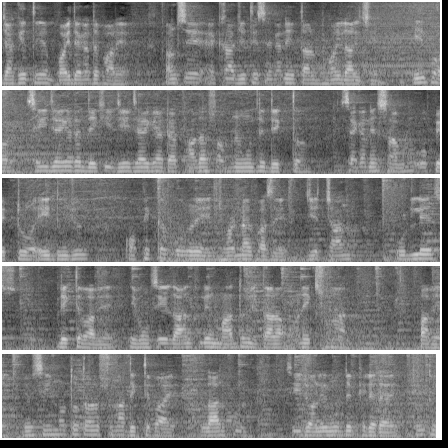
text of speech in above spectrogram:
যাকে থেকে ভয় দেখাতে পারে। কারণ সে একা যেতে সেখানে তার ভয় লাগছে। এরপর সেই জায়গাটা দেখি যে জায়গাটা ফাদার স্বপ্নের মধ্যে দেখতো। সেখানে সাবু ও পেট্রো, এই দুজন অপেক্ষা করে ঝর্ণার পাশে যে চাঁদ উঠলে দেখতে পাবে এবং সেই লাল ফুলের মাধ্যমে তারা অনেক সোনা পাবে এবং সেই মতো তারা সোনা দেখতে পায়। লাল ফুল সেই জলের মধ্যে ফেলে দেয়। কিন্তু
